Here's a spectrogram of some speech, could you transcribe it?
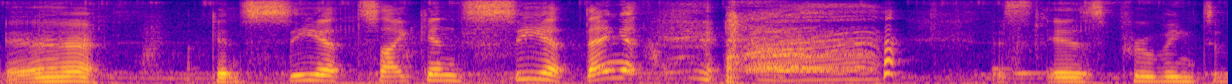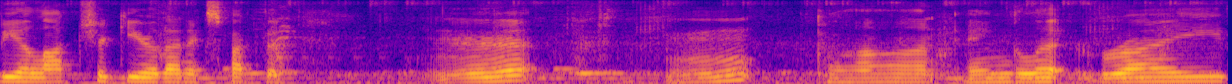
Yeah, I can see it, I can see it, dang it! this is proving to be a lot trickier than expected. Come on, angle it right.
